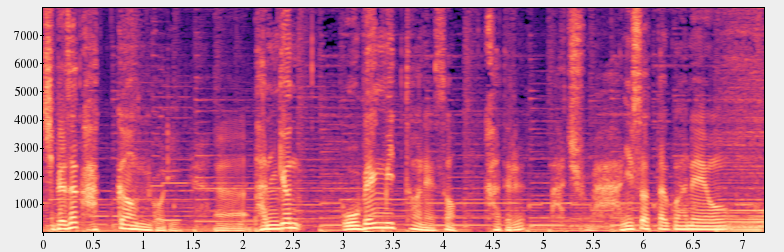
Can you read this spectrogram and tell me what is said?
집에서 가까운 거리 어, 반견 500m 안에서 카드를 아주 많이 썼다고 하네요.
